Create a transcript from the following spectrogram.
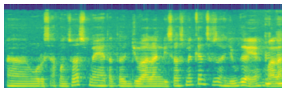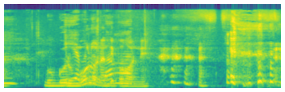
eh, ngurus akun sosmed atau jualan di sosmed kan susah juga ya malah gugur Iya, mulu nanti banget. pohonnya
